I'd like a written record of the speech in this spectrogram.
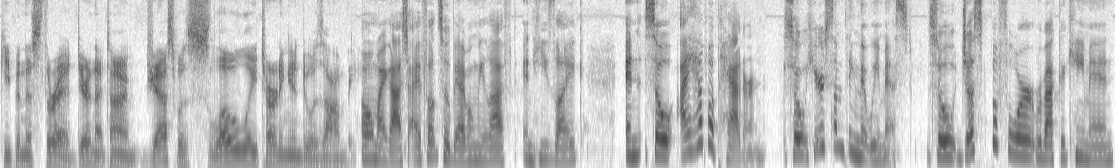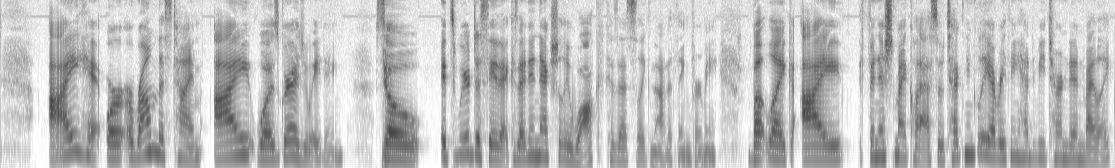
keeping this thread during that time jess was slowly turning into a zombie Oh my gosh, I felt so bad when we left. And he's like, and so I have a pattern. So here's something that we missed. So just before Rebecca came in, I had, or around this time, I was graduating. So it's weird to say that because I didn't actually walk because that's like not a thing for me. But like I finished my class. So technically everything had to be turned in by like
